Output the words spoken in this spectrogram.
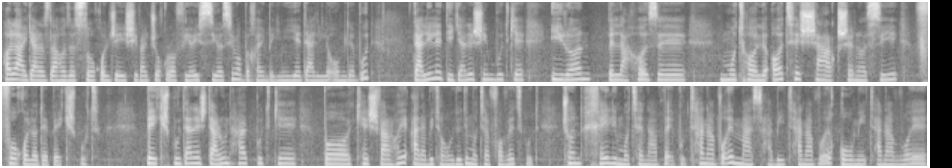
حالا اگر از لحاظ سوق الجیشی و جغرافیای سیاسی ما بخوایم بگیم یه دلیل عمده بود دلیل دیگرش این بود که ایران به لحاظ مطالعات شرق شناسی فوقالعاده بکر بود. بکر بودنش در اون حد بود که با کشورهای عربی تا حدودی متفاوت بود چون خیلی متنوع بود. تنوع مذهبی تنوع قومی تنوع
